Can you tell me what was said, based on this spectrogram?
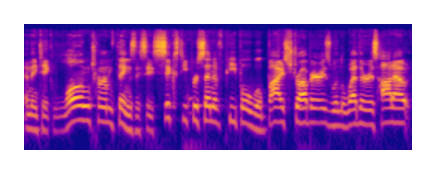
and they take long term things. They say 60% of people will buy strawberries when the weather is hot out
